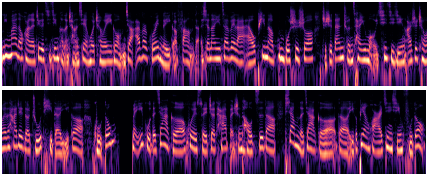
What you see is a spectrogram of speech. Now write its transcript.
另外的话呢，这个基金可能长线会成为一个我们叫 evergreen 的一个 fund，相当于在未来 LP 呢，并不是说只是单纯参与某一期基金，而是成为了它这个主体的一个股东。每一股的价格会随着它本身投资的项目的价格的一个变化而进行浮动，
